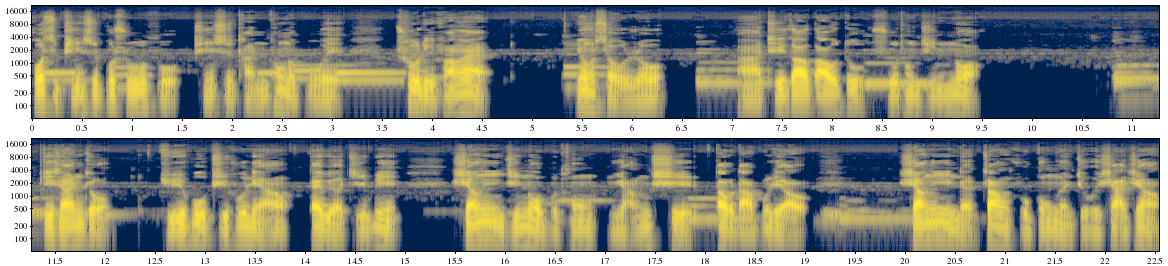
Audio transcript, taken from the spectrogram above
或是平时不舒服、平时疼痛的部位，处理方案：用手揉，啊，提高高度，疏通经络。第三种，局部皮肤凉，代表疾病，相应经络不通，阳气到达不了，相应的脏腑功能就会下降。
